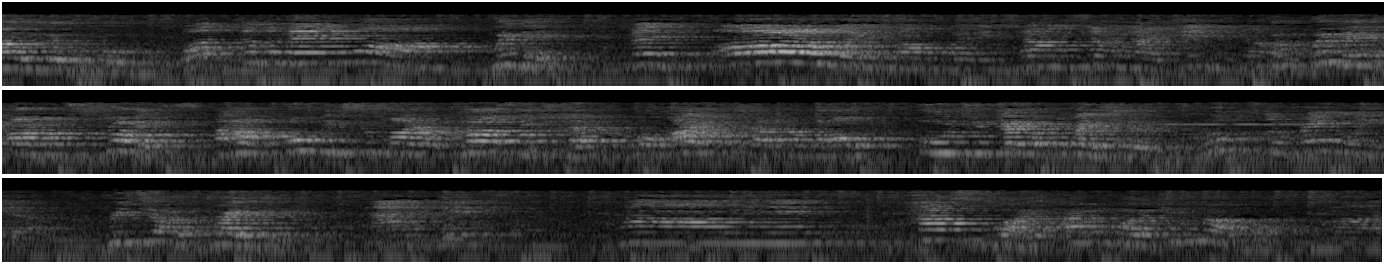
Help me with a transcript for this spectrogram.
out. What do the men want? Women. Men always want women. Tell me something I didn't know. But women are destroyed. I have only supplied to perfect left before I can shut down the whole 40-day operation. Who's the ringleader? Rita O'Grady. And his communist? Housewife and working mother. My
